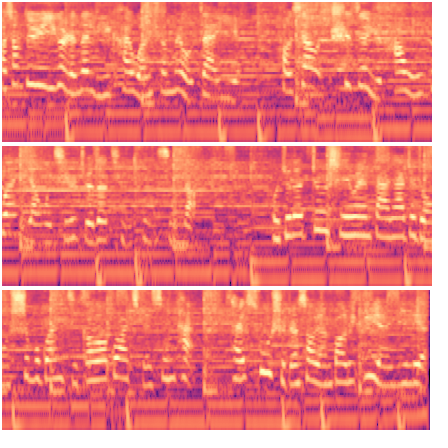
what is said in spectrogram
好像对于一个人的离开完全没有在意，好像世界与他无关一样。我其实觉得挺痛心的。我觉得正是因为大家这种事不关己高高挂起的心态，才促使着校园暴力愈演愈烈，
